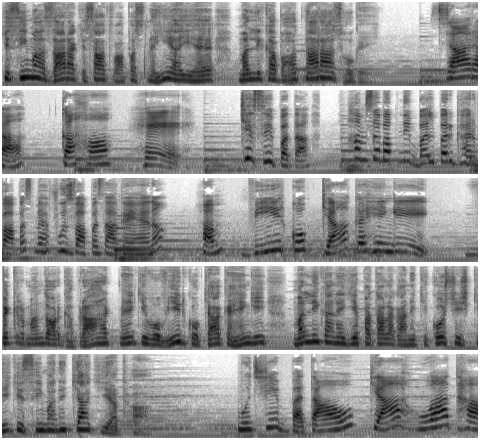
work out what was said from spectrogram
कि सीमा जारा के साथ वापस नहीं आई है मल्लिका बहुत नाराज़ हो गई। जारा कहाँ है? किसे पता? हम सब अपने बल पर घर वापस महफूज वापस आ गए हैं ना? हम वीर को क्या कहेंगे? फिक्रमंद और घबराहट में कि वो वीर को क्या कहेंगी मल्लिका ने ये पता लगाने की कोशिश की कि सीमा ने क्या किया था। मुझे बताओ क्या हुआ था?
